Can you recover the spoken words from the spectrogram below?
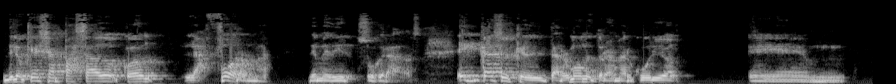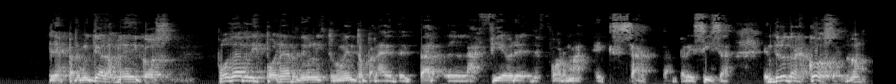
de lo que haya pasado con la forma de medir sus grados. El caso es que el termómetro de mercurio eh, les permitió a los médicos poder disponer de un instrumento para detectar la fiebre de forma exacta, precisa, entre otras cosas, ¿no?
